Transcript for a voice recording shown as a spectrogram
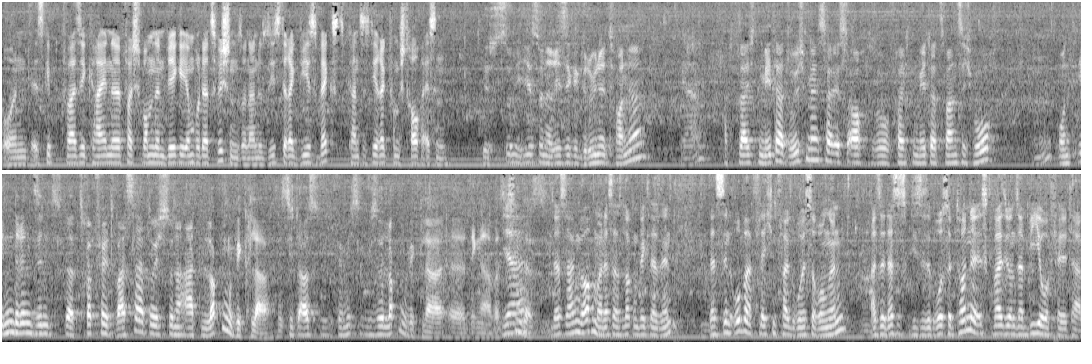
Und es gibt quasi keine verschwommenen Wege irgendwo dazwischen, sondern du siehst direkt, wie es wächst, kannst es direkt vom Strauch essen. Hier ist, so eine, hier ist so eine riesige grüne Tonne. Hat vielleicht einen Meter Durchmesser, ist auch so vielleicht einen Meter 20 hoch. Und innen drin sind, da tröpfelt Wasser durch so eine Art Lockenwickler. Das sieht aus für mich so wie so Lockenwickler-Dinger. Was ist denn das? das sagen wir auch immer, dass das Lockenwickler sind. Das sind Oberflächenvergrößerungen. Also das ist diese große Tonne ist quasi unser Biofilter.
